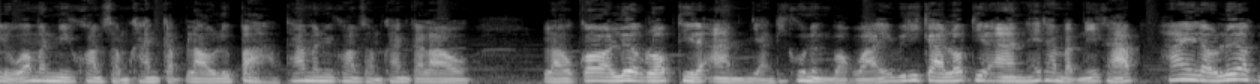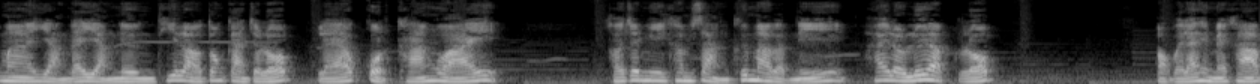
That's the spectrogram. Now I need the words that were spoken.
หรือว่ามันมีความสำคัญกับเราหรือเปล่า ถ้ามันมีความสำคัญกับเรา เราก็เลือกลบทีละอันอย่างที่คุณหนึ่งบอกไว้ วิธีการลบทีละอันให้ทำแบบนี้ครับ ให้เราเลือกมาอย่างใดอย่างหนึ่งที่เราต้องการจะลบแล้วกดค้างไว้ เขาจะมีคำสั่งขึ้นมาแบบนี้ ให้เราเลือกลบ ออกไปแล้วเห็นไหมครับ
